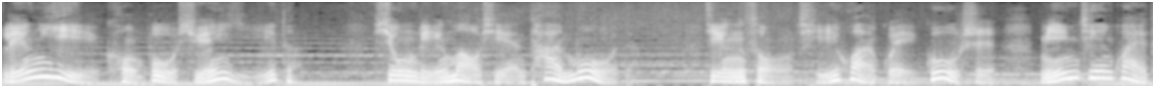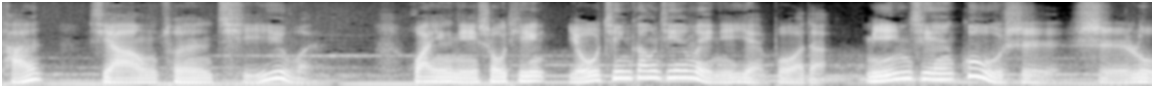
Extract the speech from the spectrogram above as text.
灵异、恐怖、悬疑的，凶灵冒险探墓的，惊悚、奇幻、鬼故事、民间怪谈、乡村奇闻，欢迎您收听由金刚间为您演播的《民间故事实录》。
